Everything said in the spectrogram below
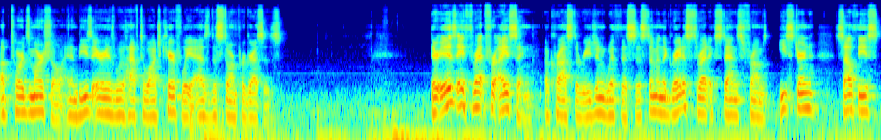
up towards Marshall, and in these areas we'll have to watch carefully as the storm progresses. There is a threat for icing across the region with this system, and the greatest threat extends from eastern, southeast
